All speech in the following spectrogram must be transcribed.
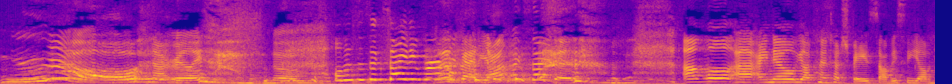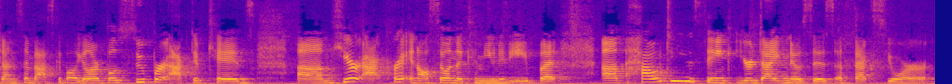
No. Not really. No. well, this is exciting for everybody. I'm excited. Um, well, uh, I know y'all kind of touched base. Obviously, y'all have done some basketball. Y'all are both super active kids um, here at Crit and also in the community. But um, how do you think your diagnosis affects your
